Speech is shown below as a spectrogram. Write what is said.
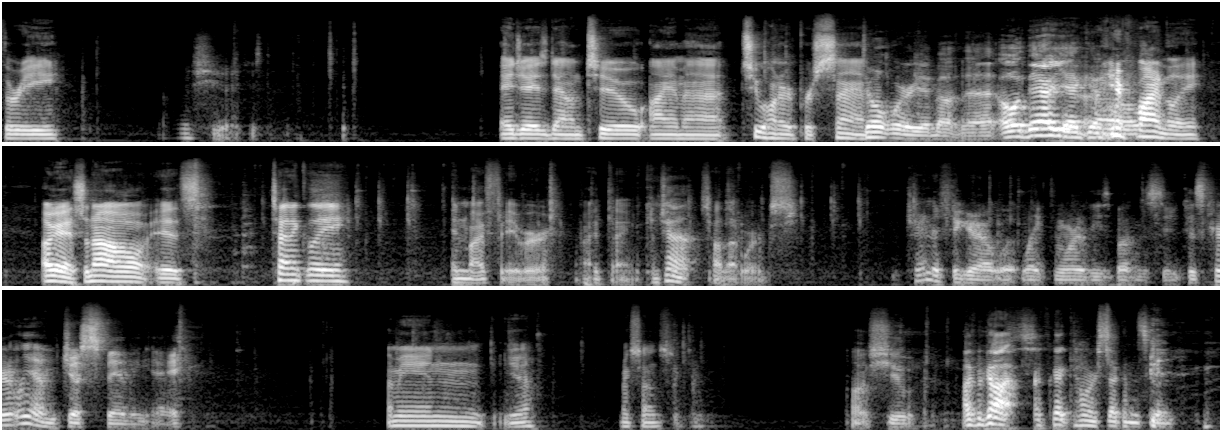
three. Oh shoot! I just. AJ is down two. I am at two hundred percent. Don't worry about that. Oh, there you go. Here, finally. Okay, so now it's technically in my favor. I think I'm trying. that's how that works. trying to figure out what like more of these buttons do because currently I'm just spamming A. I mean, yeah, makes sense. Oh shoot! I forgot. I forgot counter second this game.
